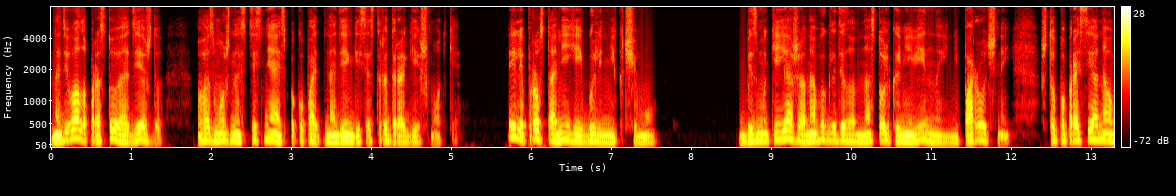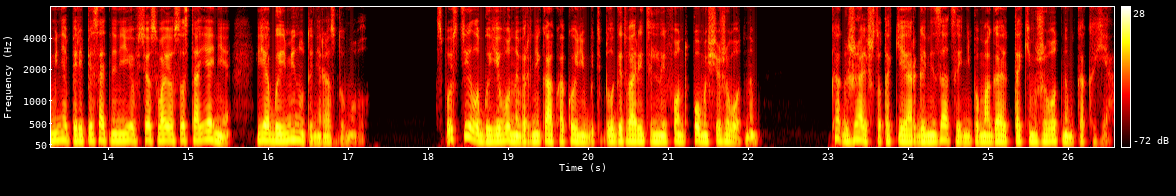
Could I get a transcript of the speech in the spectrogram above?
надевала простую одежду, возможно, стесняясь покупать на деньги сестры дорогие шмотки. Или просто они ей были ни к чему. Без макияжа она выглядела настолько невинной, непорочной, что попроси она у меня переписать на нее все свое состояние, я бы и минуты не раздумывал. Спустила бы его наверняка в какой-нибудь благотворительный фонд помощи животным. Как жаль, что такие организации не помогают таким животным, как я.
